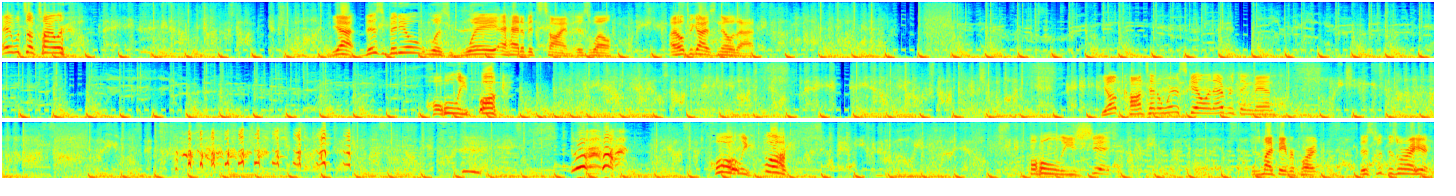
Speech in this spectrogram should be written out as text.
Hey, what's up, Tyler? Yeah, this video was way ahead of its time as well. I hope you guys know that. Holy fuck! Yup, content aware scale and everything, man. Holy fuck! Holy shit! This is my favorite part. This this one right here.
